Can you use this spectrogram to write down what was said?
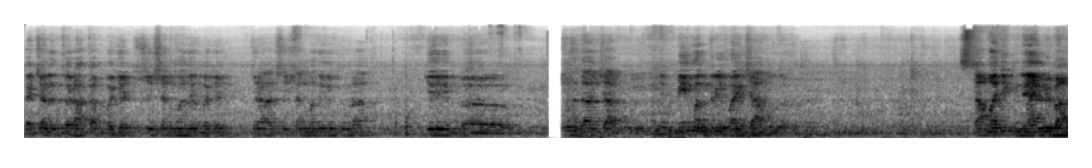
त्याच्यानंतर आता बजेट सेशनमध्ये बजेटच्या सेशनमध्ये मी पुन्हा जे दोन हजार चार म्हणजे मी मंत्री व्हायच्या अगोदर सामाजिक न्याय विभाग.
